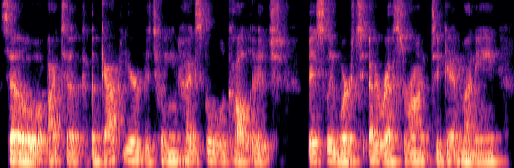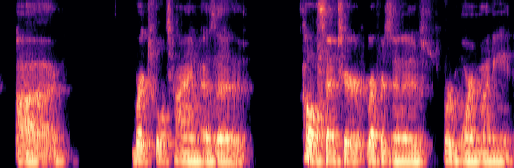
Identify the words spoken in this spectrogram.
So I took a gap year between high school and college basically worked at a restaurant to get money, uh, worked full time as a call center representative for more money,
